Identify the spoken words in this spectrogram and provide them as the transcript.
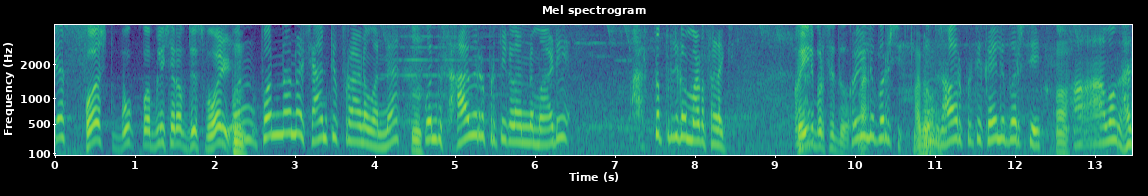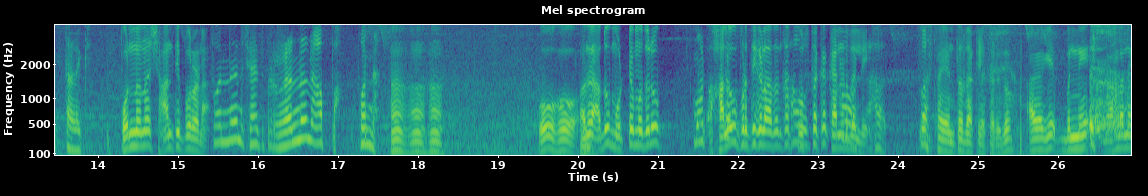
as first book publisher of this world ಪೊನ್ನನ ಶಾಂತಿ ಪ್ರಾಣವನ್ನ ಒಂದು ಸಾವಿರ ಪ್ರತಿಗಳನ್ನು ಮಾಡಿ ಹಸ್ತಪ್ರತಿಗಳನ್ನು ಮಾಡಿಸ್ತಾಳಕ್ಕೆ ಕೈಲಿ ಬರ್ಸಿದ್ದು. ಕೈಲಿ ಬರ್ಸಿ. ಒಂದು ಸಾವಿರ ಪ್ರತಿ ಕೈಲಿ ಬರ್ಸಿ ಅವಾಗ ಆವಾಗ ಹಂಚ್ತಾಳಕ್ಕೆ. ಪೊನ್ನನ ಶಾಂತಿ ಪುರಾಣ. ಪೊನ್ನನ ಶಾಂತಿ ಪುರಾಣ. ನನ್ನನ ಅಪ್ಪ ಪೊನ್ನ. ಹಾಂ ಹಾಂ ಹಾಂ. ಓಹೋ ಅಂದ್ರೆ ಅದು ಮೊಟ್ಟೆ ಮೊದಲು ಹಲವು ಪ್ರತಿಗಳಾದಂಥ ಪುಸ್ತಕ ಕನ್ನಡದಲ್ಲಿ. ಫಸ್ಟ್. ಎಂಥ ದಾಖಲೆ ಸರ್ ಇದು? ಹಾಗಾಗಿ ಬನ್ನಿ ಬಹಳನೇ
